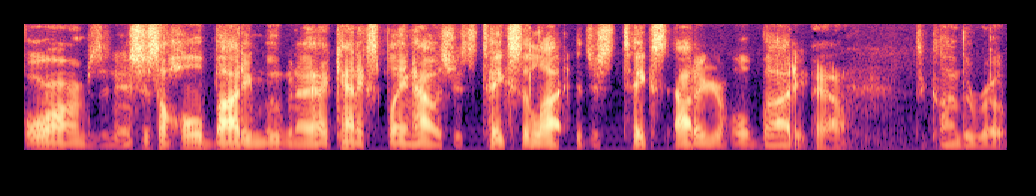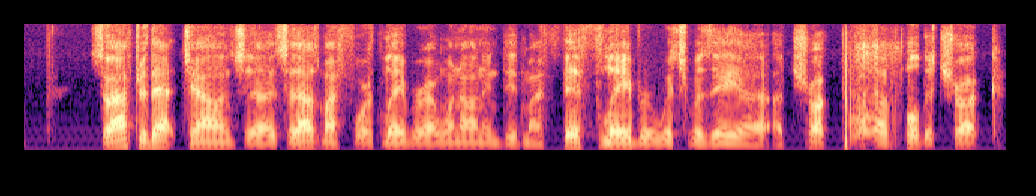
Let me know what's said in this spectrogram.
forearms and it's just a whole body movement. I, I can't explain how it just takes a lot it just takes out of your whole body Yeah. to climb the rope. So after that challenge, uh, so that was my fourth labor. I went on and did my fifth labor, which was a uh, a truck pull. I pulled a truck,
